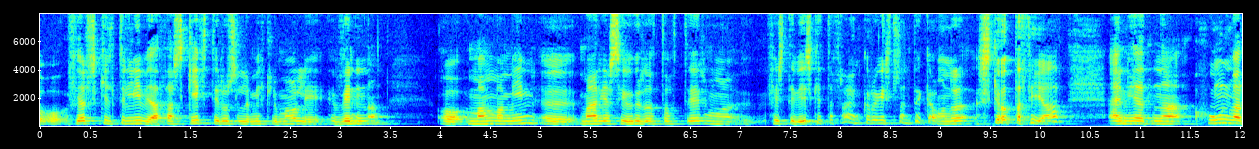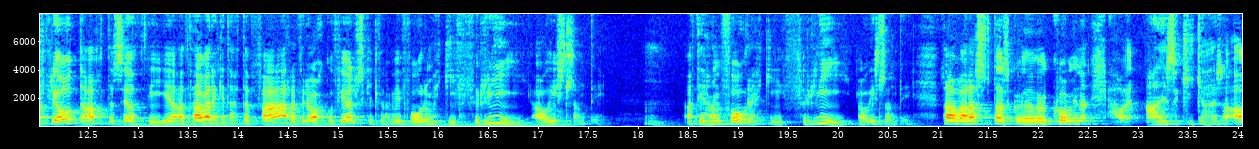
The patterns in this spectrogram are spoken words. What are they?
og fjölskyldulífið að það skiptir úrslega miklu máli vinnan. Og mamma mín, uh, Marja Sigurðardóttir, hún var fyrsti viðskiptafræðingur á Íslandi, gaf hún að skjóta því að, en hérna hún var fljóta átt að segja á því að það var ekkert hægt að fara fyrir okkur fjölskylduna, við fórum ekki frí á Íslandi af því hann fór ekki í frí á Íslandi. Það var alltaf sko komin að aðeins að kíkja þessa á,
